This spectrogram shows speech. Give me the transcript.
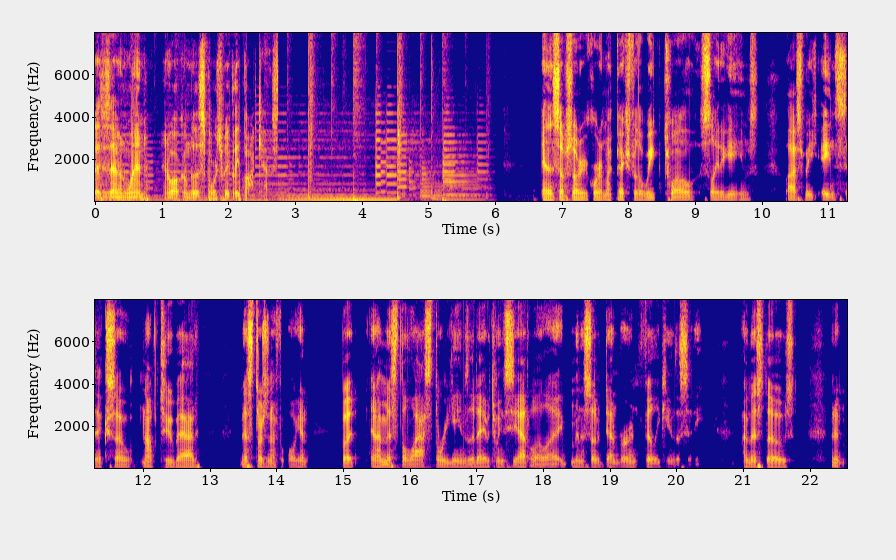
This is Evan Wynn, and welcome to the Sports Weekly Podcast. In this episode, I recorded my picks for the week 12 slate of games. Last week, 8 and 6, so not too bad. Missed Thursday Night Football again, but and I missed the last three games of the day between Seattle, LA, Minnesota, Denver, and Philly, Kansas City. I missed those, but it,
